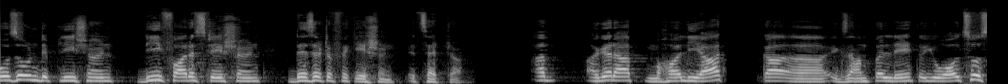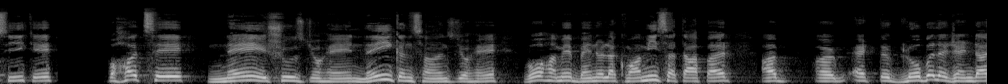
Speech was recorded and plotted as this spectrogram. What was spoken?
ozone depletion deforestation desertification etcetera اب اگر آپ ماحولیات کا اگزامپل لیں تو یو آلسو سی کہ بہت سے نئے ایشوز جو ہیں نئی کنسرنس جو ہیں وہ ہمیں بین الاقوامی سطح پر اب ایٹ دا گلوبل ایجنڈا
